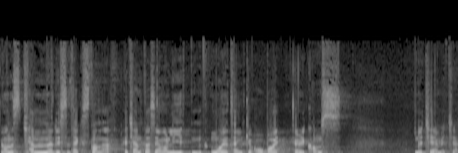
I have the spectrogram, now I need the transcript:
Johannes kjenner disse tekstene. Jeg kjente dem siden han var liten. Må jo tenke 'oh boy, here it comes'. Men det kommer ikke.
